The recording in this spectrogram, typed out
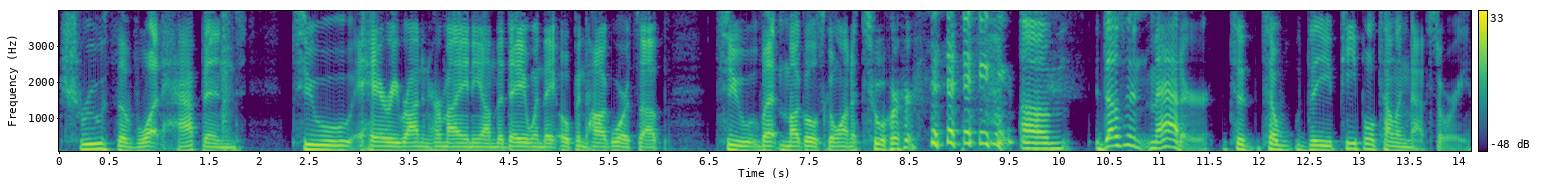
truth of what happened to harry ron and hermione on the day when they opened hogwarts up to let muggles go on a tour um doesn't matter to to the people telling that story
